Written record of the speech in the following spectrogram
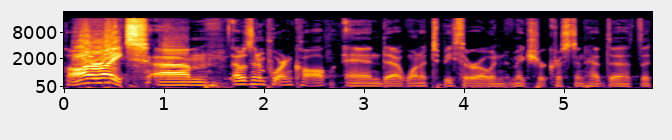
All right. Um, that was an important call and uh, wanted to be thorough and make sure Kristen had the, the,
